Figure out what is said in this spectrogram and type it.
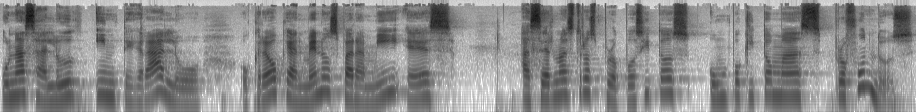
una salud integral o, creo que al menos para mí es hacer nuestros propósitos un poquito más profundos.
